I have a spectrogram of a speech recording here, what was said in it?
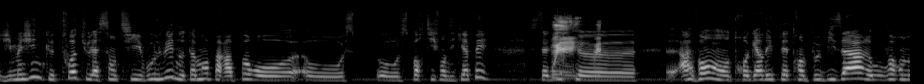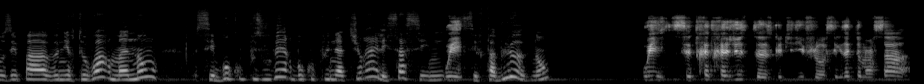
j'imagine que toi, tu l'as senti évoluer, notamment par rapport aux, sportifs handicapés. C'est-à-dire que euh, avant, on te regardait peut-être un peu bizarre, ou voire on n'osait pas venir te voir. Maintenant, c'est beaucoup plus ouvert, beaucoup plus naturel, et ça, c'est c'est fabuleux, non? Oui, c'est très très juste euh, ce que tu dis, Flo. C'est exactement ça.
